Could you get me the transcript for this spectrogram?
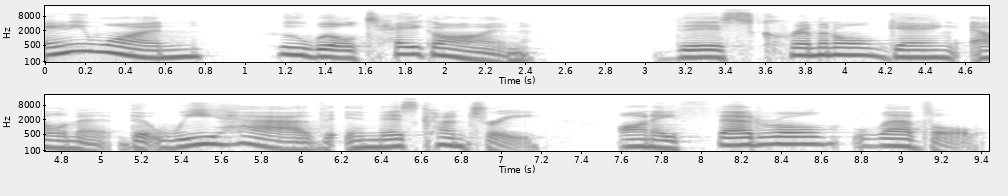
anyone who will take on this criminal gang element that we have in this country on a federal level.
